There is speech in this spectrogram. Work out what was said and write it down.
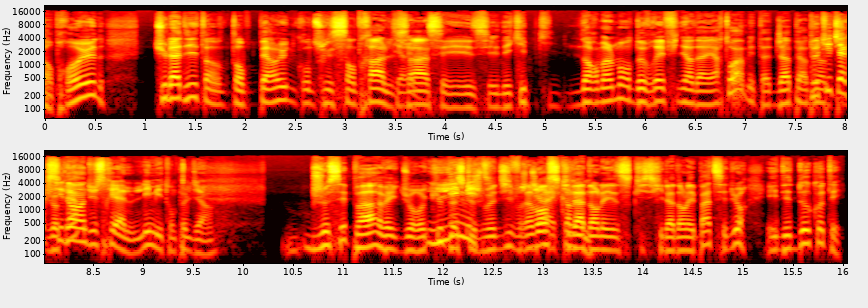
T'en prends une. Tu l'as dit, t'en t'en perds une contre Suisse Centrale. Terrible. Ça, c'est c'est une équipe qui normalement devrait finir derrière toi, mais t'as déjà perdu un Petit petit accident joker. industriel, limite, on peut le dire. Je sais pas, avec du recul, parce que je me dis vraiment ce qu'il a dans les, ce qu'il a dans les pattes, c'est dur. Et des deux côtés,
